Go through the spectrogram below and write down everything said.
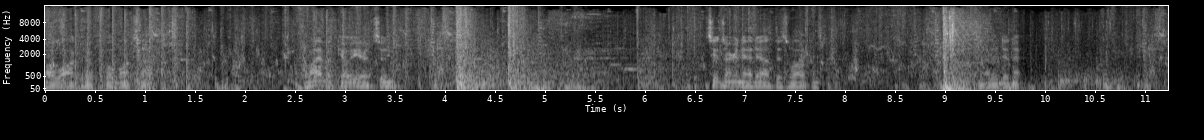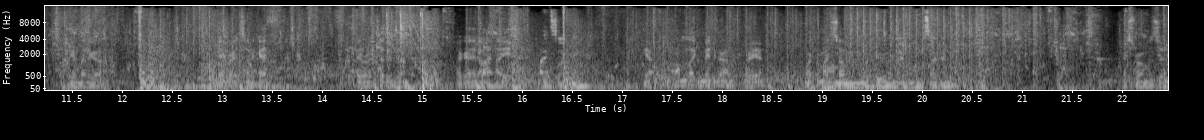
I'll walk it a full box up. I might have a kill here soon. These kids aren't gonna head out this welcome. No, they didn't. Okay, better go. Okay, right side, okay? Okay, right side again. Okay, by height. Light's looking. Yeah, I'm like mid ground right here. Marking myself. Um, look in like one second. This room is in.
